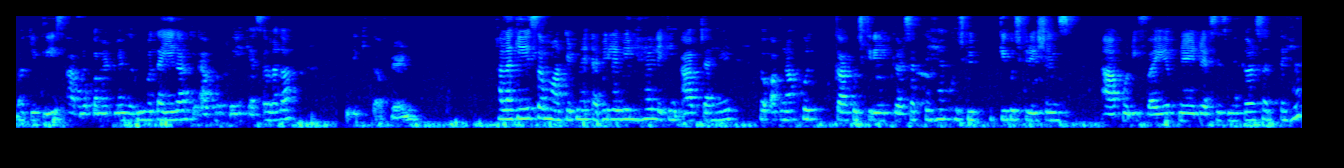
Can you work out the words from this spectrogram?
बाकी प्लीज़ आप लोग कमेंट में ज़रूर बताइएगा कि आप लोग को ये कैसा लगा। देखिएगा फ्रेंड हालाँकि ये सब मार्केट में अवेलेबल है, लेकिन आप चाहें तो अपना खुद का कुछ क्रिएट कर सकते हैं। खुद की खुद की कुछ क्रिएशंस आप मोडिफाई अपने ड्रेसेस में कर सकते हैं।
